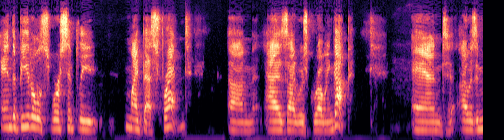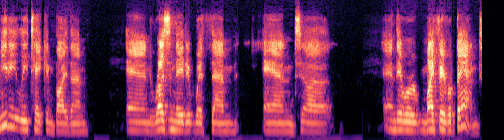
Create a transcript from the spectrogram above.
and the Beatles were simply my best friend um, as I was growing up, and I was immediately taken by them and resonated with them, and uh, and they were my favorite band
